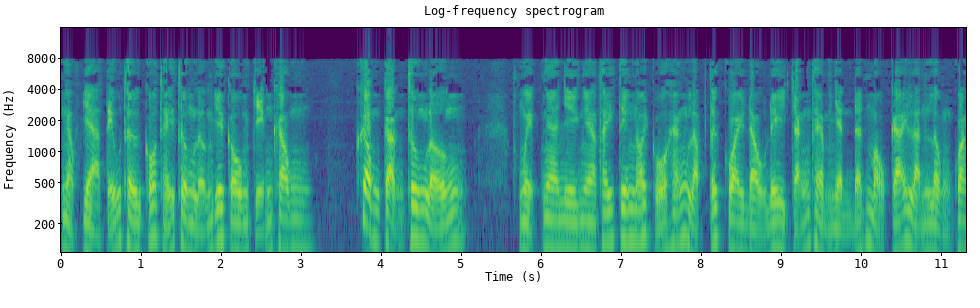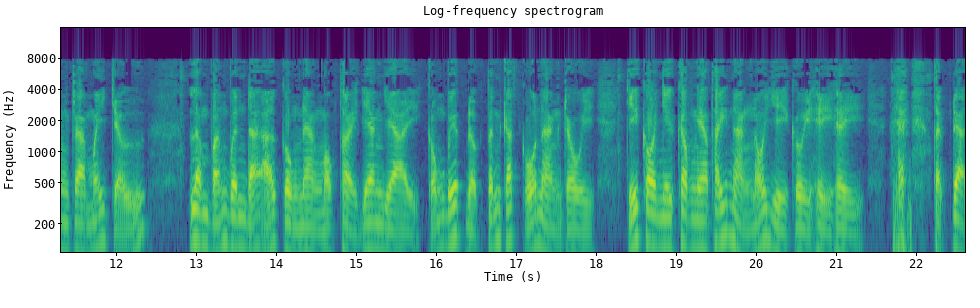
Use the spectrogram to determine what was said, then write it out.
Ngọc già tiểu thư có thể thương lượng với cô chuyện không? Không cần thương lượng. Nguyệt Nga Nhi nghe thấy tiếng nói của hắn lập tức quay đầu đi, chẳng thèm nhìn đến một cái lạnh lùng quăng ra mấy chữ. Lâm Vãn Vinh đã ở cùng nàng một thời gian dài, cũng biết được tính cách của nàng rồi, chỉ coi như không nghe thấy nàng nói gì cười hì hì. Thật ra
